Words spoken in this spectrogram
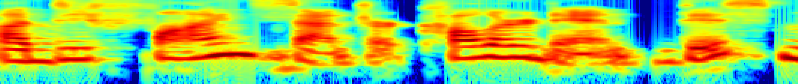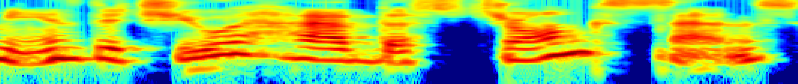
a defined center colored in, this means that you have the strong sense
